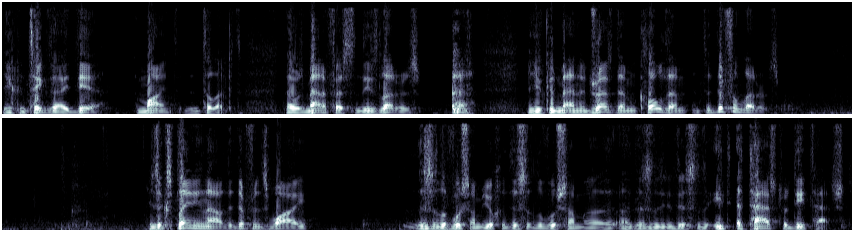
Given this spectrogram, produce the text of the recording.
You can take the idea, the mind, the intellect, that was manifest in these letters, and you can and address them, clothe them into different letters. He's explaining now the difference why this is levusham yuchid, this is levusham, uh, this is this is attached or detached.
